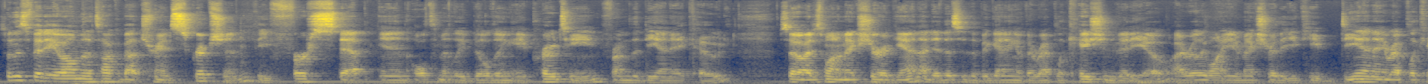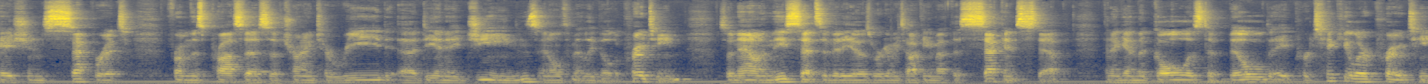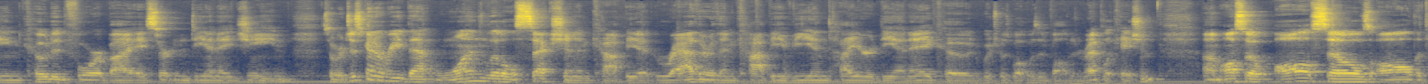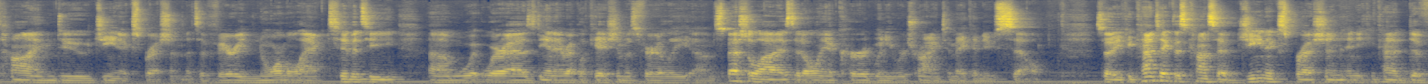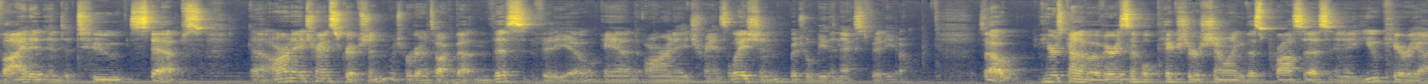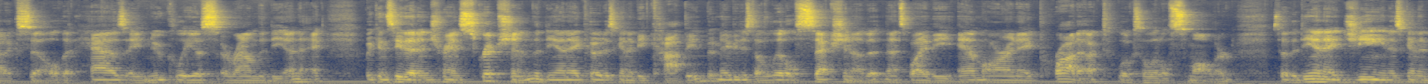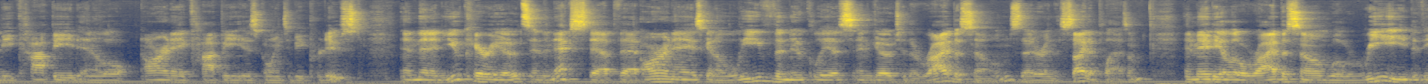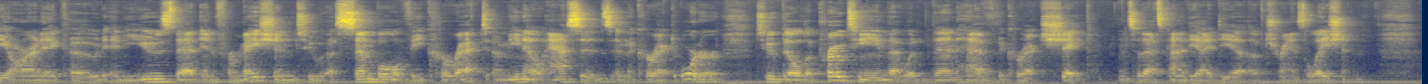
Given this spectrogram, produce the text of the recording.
So in this video, I'm going to talk about transcription, the first step in ultimately building a protein from the DNA code. So I just want to make sure again, I did this at the beginning of the replication video. I really want you to make sure that you keep DNA replication separate from this process of trying to read uh, DNA genes and ultimately build a protein. So now in these sets of videos, we're going to be talking about the second step, and again, the goal is to build a particular protein coded for by a certain DNA gene. So we're just going to read that one little section and copy it rather than copy the entire DNA code, which was what was involved in replication. Um, also, all cells all the time do gene expression. That's a very normal activity, um, whereas DNA replication was fairly um, specialized. It only occurred when you were trying to make a new cell. So you can kind of take this concept gene expression and you can kind of divide it into two steps. Uh, RNA transcription, which we're going to talk about in this video, and RNA translation, which will be the next video. So here's kind of a very simple picture showing this process in a eukaryotic cell that has a nucleus around the DNA. We can see that in transcription, the DNA code is going to be copied, but maybe just a little section of it. That's why the mRNA product looks a little smaller. So the DNA gene is going to be copied and a little RNA copy is going to be produced. And then in eukaryotes, in the next step, that RNA is going to leave the nucleus and go to the ribosomes that are in the cytoplasm. And maybe a little ribosome will read the RNA code and use that information to assemble the correct amino acids in the correct order to build a protein that would then have the correct shape. And so that's kind of the idea of translation.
